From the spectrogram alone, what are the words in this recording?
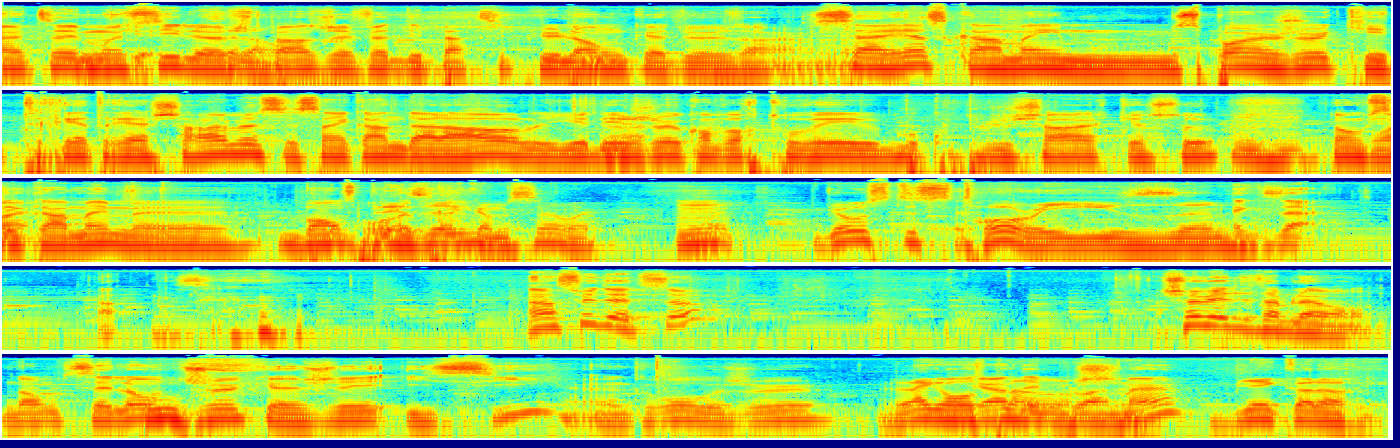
Ouais, tu sais, moi aussi, là, je pense que j'ai fait des parties plus longues que deux heures. là. Ça reste quand même. C'est pas un jeu qui est très très cher, là, c'est 50$. Il y a des jeux qu'on va retrouver beaucoup plus cher que ça. Mhm. Donc Ouais. c'est quand même euh, bon pour le plaisir prix. comme ça, ouais. Hmm. Ghost Stories. Exact. Ah, merci. Ensuite de ça, Chevalier de table ronde. Donc, c'est l'autre jeu que j'ai ici, un gros jeu. La grosse Grand planche. déploiement. Bien colorée.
